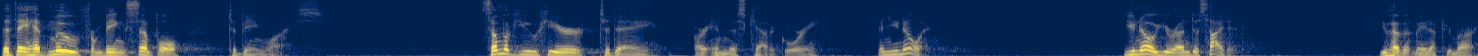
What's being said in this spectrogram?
that they have moved from being simple to being wise. Some of you here today are in this category, and you know it you know you're undecided. You haven't made up your mind.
